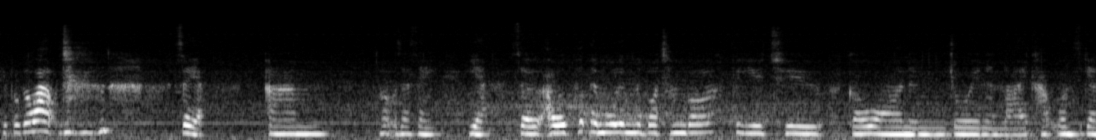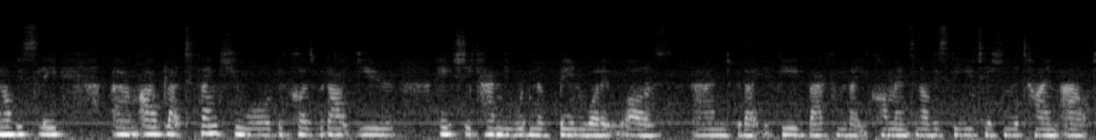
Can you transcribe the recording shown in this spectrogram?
people go out. so yeah, um, what was I saying? Yeah, so I will put them all in the bottom bar for you to go on and join and like. Once again, obviously, um, I would like to thank you all because without you, HD Candy wouldn't have been what it was and without your feedback and without your comments and obviously you taking the time out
